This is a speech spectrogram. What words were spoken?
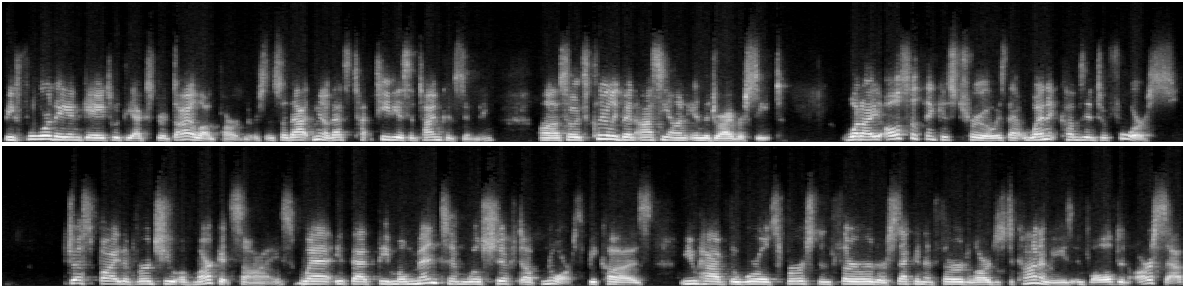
before they engage with the extra dialogue partners. And so that, you know, that's t- tedious and time consuming. Uh, so it's clearly been ASEAN in the driver's seat. What I also think is true is that when it comes into force, just by the virtue of market size, when that the momentum will shift up north because you have the world's first and third or second and third largest economies involved in RCEP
